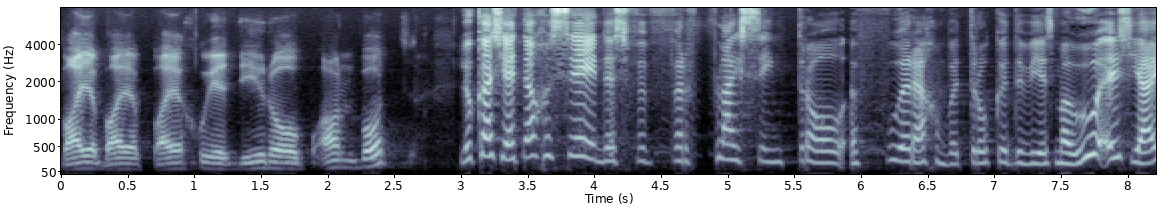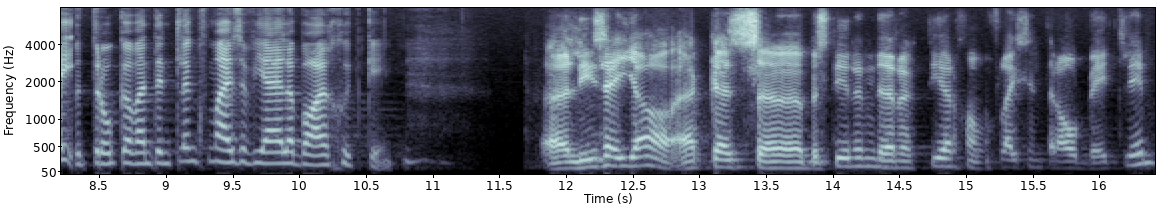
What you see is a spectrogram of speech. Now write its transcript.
baie baie baie goeie diere op aanbod. Lukas, jy het nou gesê dis vir vir vleis sentraal 'n voorreg om betrokke te wees, maar hoe is jy betrokke want dit klink vir my asof jy hulle baie goed ken. Uh Lise, ja, ek is uh bestuurende direkteur van Vleis Sentraal Bethlehem.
